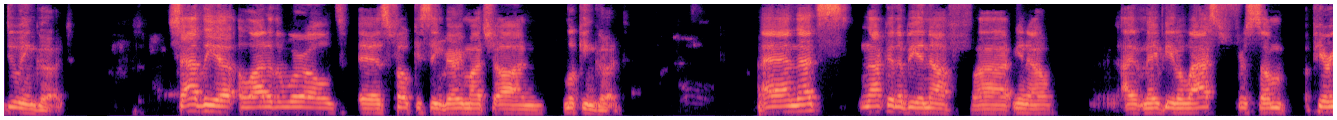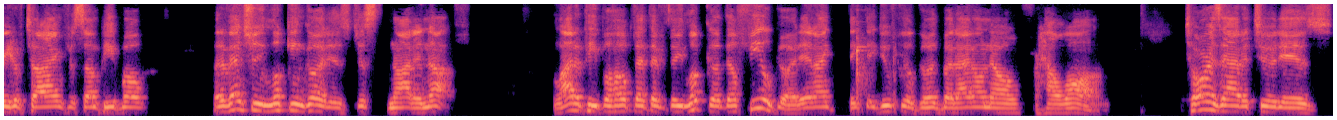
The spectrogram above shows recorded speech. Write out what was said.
doing good. Sadly, a, a lot of the world is focusing very much on looking good. And that's not going to be enough. Uh, you know, I, maybe it'll last for some period of time for some people, but eventually looking good is just not enough. A lot of people hope that if they look good, they'll feel good. And I think they do feel good, but I don't know for how long. Torah's attitude is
